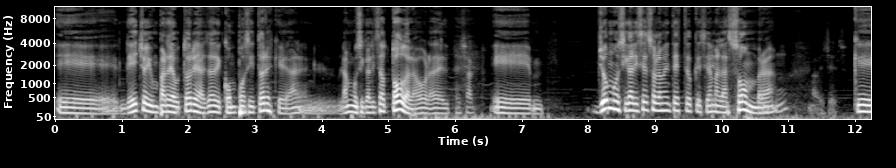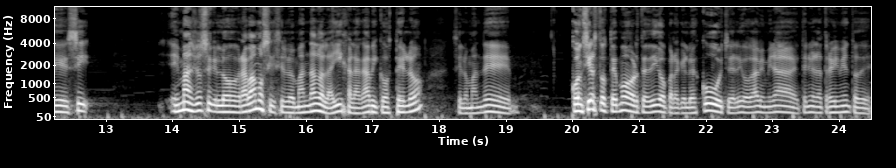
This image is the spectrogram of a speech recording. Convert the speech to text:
Eh, de hecho, hay un par de autores allá, de compositores que han, han musicalizado toda la obra de él. Exacto. Eh, yo musicalicé solamente esto que se llama La Sombra, que sí. Es más, yo se, lo grabamos y se lo he mandado a la hija, la Gaby Costello. Se lo mandé con cierto temor, te digo, para que lo escuche. Le digo, Gaby, mira, he tenido el atrevimiento de...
